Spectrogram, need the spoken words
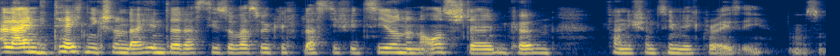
allein die Technik schon dahinter, dass die sowas wirklich plastifizieren und ausstellen können, fand ich schon ziemlich crazy. Also,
